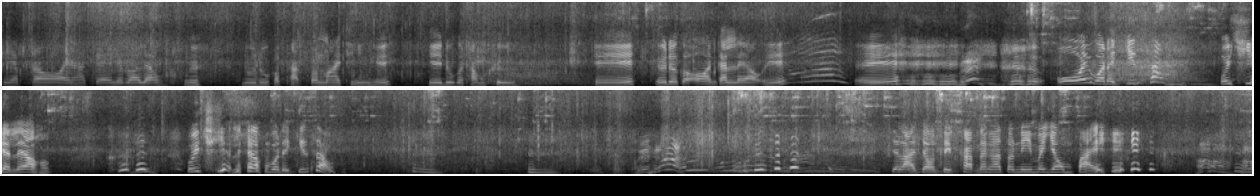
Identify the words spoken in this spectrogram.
เรียบร้อยนะคะแก้เรียบร้อยแล้วดูดูกับผลักต้นไม้ทิ้งเฮ้เฮ้ดูก็ทำคือเฮ้ยดูดูก็อ้อนกันแล้วเฮ้เอ๊ะเฮ้โอ้ยว่าได้กินซ้ำโอ้ยเขียดแล้วโอ้ยเขียดแล้วว่าได้กินซ้เฮ้ยเฮ้ยำ จราจรติดขัดนะคะ ตอนนี้ไม่ยอมไปเอาเอา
